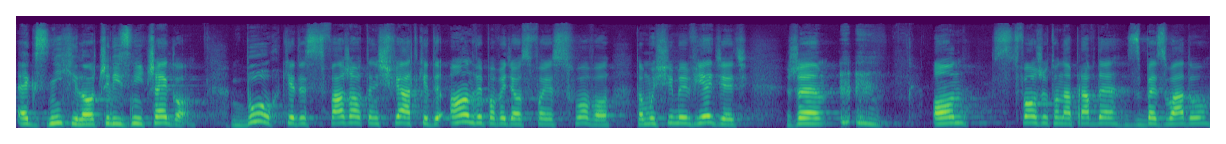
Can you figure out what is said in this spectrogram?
ex nihilo, czyli z niczego. Bóg, kiedy stwarzał ten świat, kiedy On wypowiedział swoje słowo, to musimy wiedzieć, że On stworzył to naprawdę z bezładu,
